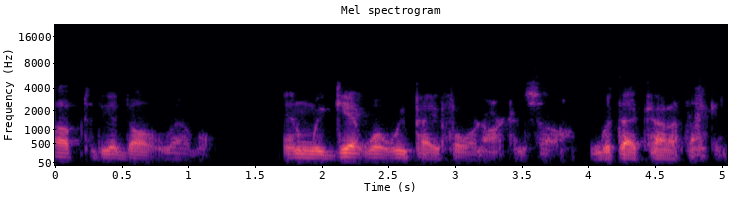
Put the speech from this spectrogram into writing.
up to the adult level, and we get what we pay for in Arkansas with that kind of thinking.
